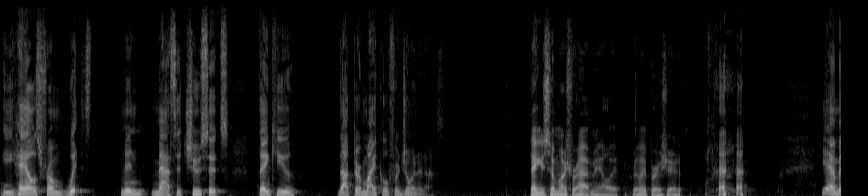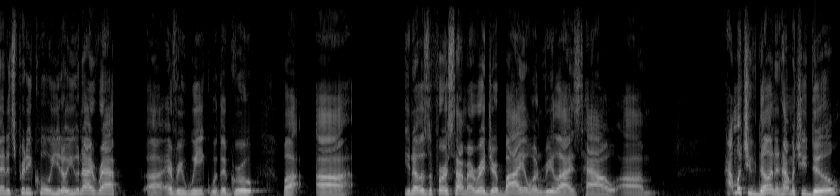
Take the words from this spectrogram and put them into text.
He hails from Whitman, Massachusetts. Thank you, Dr. Michael, for joining us. Thank you so much for having me, Elliott. Really appreciate it. yeah, man, it's pretty cool. You know, you and I rap uh, every week with a group, but uh, you know, it was the first time I read your bio and realized how um, how much you've done and how much you do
